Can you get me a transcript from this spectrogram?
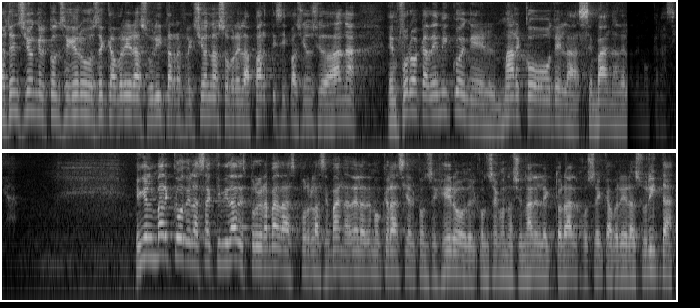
Atención, el consejero José Cabrera Zurita reflexiona sobre la participación ciudadana en foro académico en el marco de la Semana de la Democracia. En el marco de las actividades programadas por la Semana de la Democracia, el consejero del Consejo Nacional Electoral, José Cabrera Zurita,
